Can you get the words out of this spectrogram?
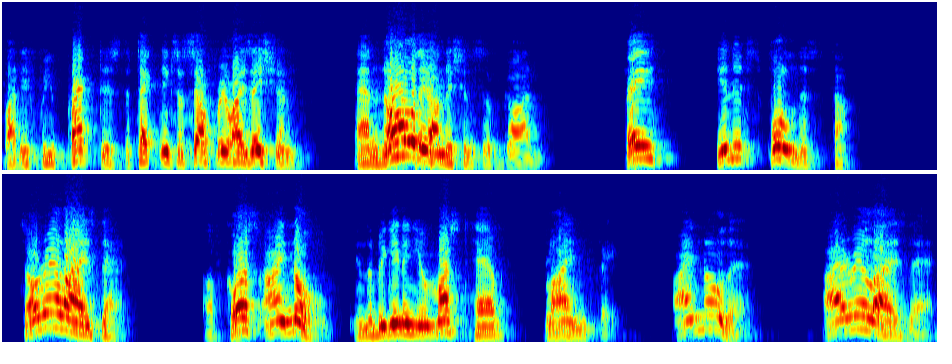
But if we practice the techniques of self realization and know the omniscience of God, faith in its fullness come. So realize that. Of course, I know in the beginning you must have blind faith. I know that. I realize that.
